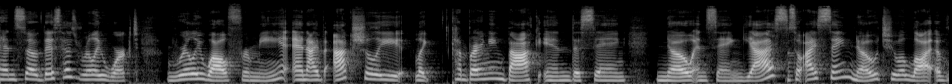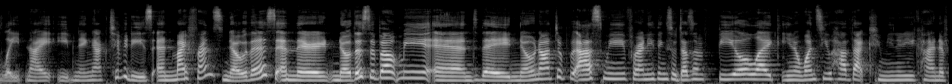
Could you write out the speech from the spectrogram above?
And so this has really worked really well for me. And I've actually like bringing back in the saying no and saying yes. So I say no to a lot of late night evening activities. And my friends know this and they know this about me and they know not to ask me for anything. So it doesn't feel like, you know, once you have that community kind of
